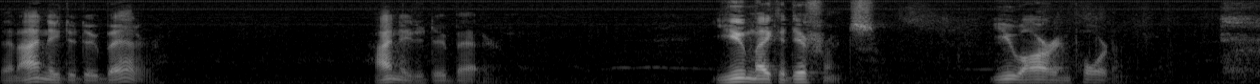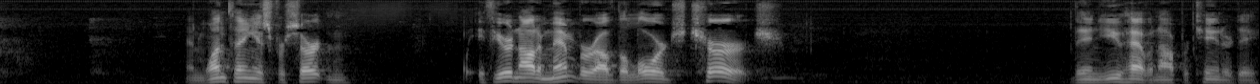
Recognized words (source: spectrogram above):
then I need to do better. I need to do better. You make a difference. You are important. And one thing is for certain if you're not a member of the Lord's church, then you have an opportunity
